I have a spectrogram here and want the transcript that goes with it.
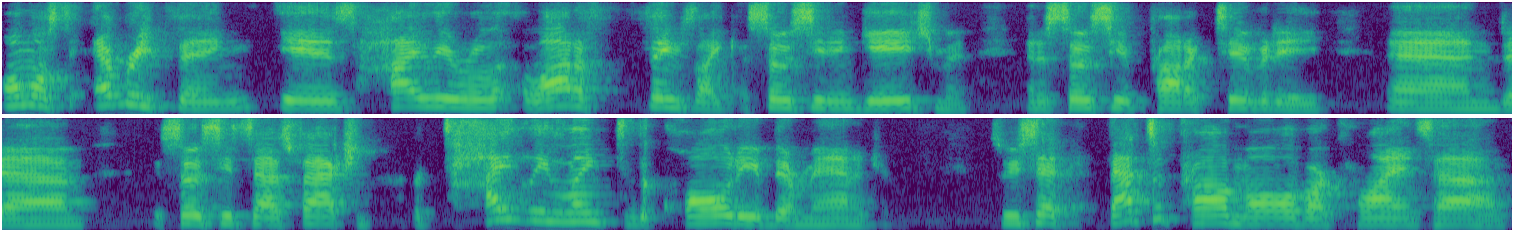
almost everything is highly a lot of things like associate engagement and associate productivity and um, associate satisfaction are tightly linked to the quality of their manager. So we said that's a problem all of our clients have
